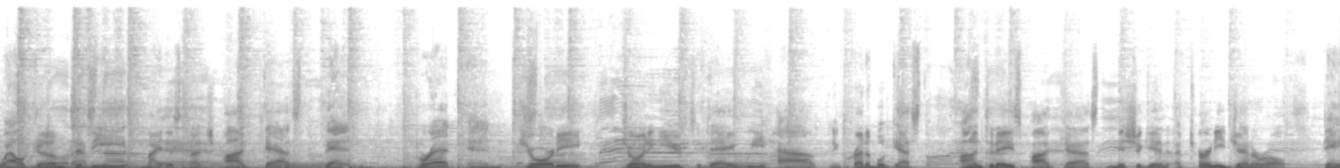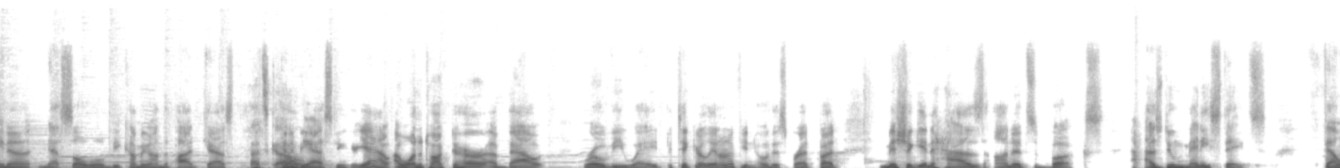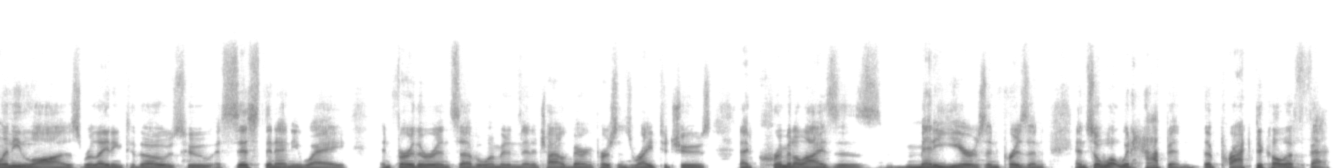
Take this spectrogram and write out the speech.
Welcome to the Midas Touch podcast. Ben, Brett, and Jordy joining you today. We have an incredible guest on today's podcast. Michigan Attorney General Dana Nessel will be coming on the podcast. Let's go. Going to be asking her. Yeah, I want to talk to her about Roe v. Wade. Particularly, I don't know if you know this, Brett, but Michigan has on its books, as do many states, felony laws relating to those who assist in any way in furtherance of a woman and a childbearing person's right to choose that criminalizes many years in prison. And so, what would happen, the practical effect,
